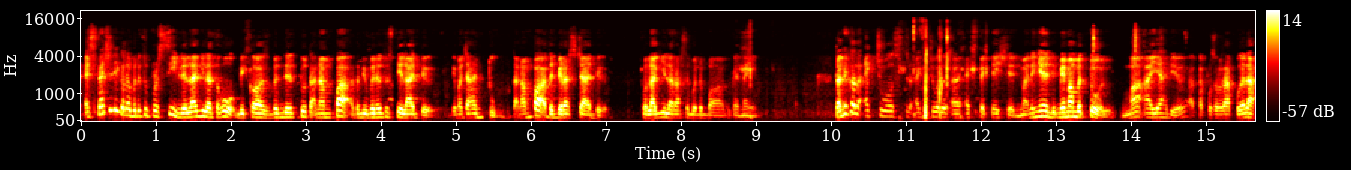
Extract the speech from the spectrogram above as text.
Especially kalau benda tu perceive dia lagilah teruk because benda tu tak nampak tapi benda tu still ada. Dia macam hantu. Tak nampak tapi rasa macam ada. So lagilah rasa berdebar tu kan naik. Tapi kalau actual actual uh, expectation, maknanya memang betul mak ayah dia ataupun siapa-siapa lah,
